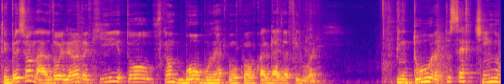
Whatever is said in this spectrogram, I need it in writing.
Tô impressionado, tô olhando aqui e tô ficando bobo, né, com, com a qualidade da figura. Pintura, tudo certinho.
